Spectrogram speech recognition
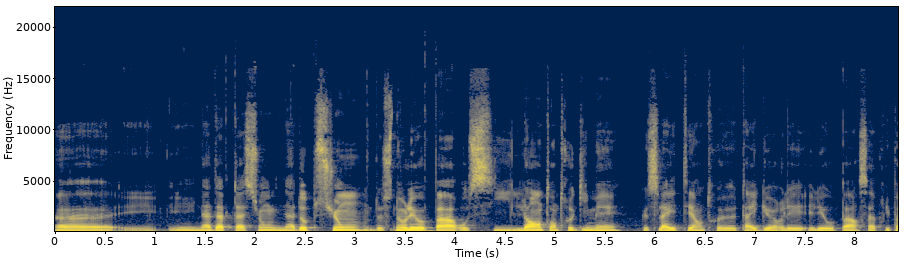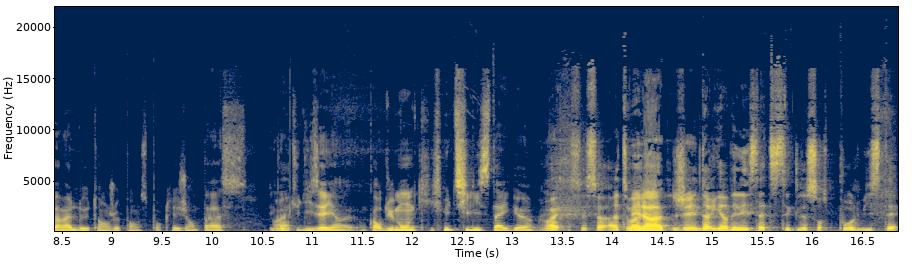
euh, une adaptation, une adoption de Snow Léopard aussi lente entre guillemets que cela a été entre Tiger et, Lé- et Léopard. Ça a pris pas mal de temps, je pense, pour que les gens passent. Et comme tu disais, il y a encore du monde qui utilise Tiger. Ouais, c'est ça. Ah, tu Mais là- j'ai de regarder les statistiques là, pour lui, c'était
